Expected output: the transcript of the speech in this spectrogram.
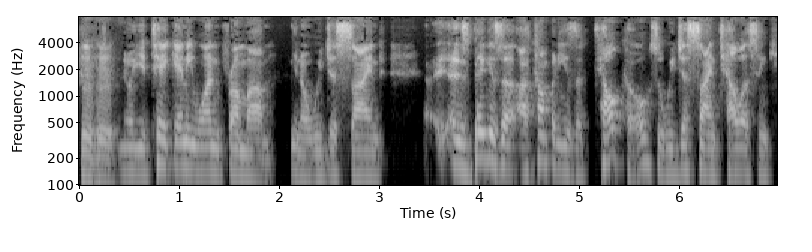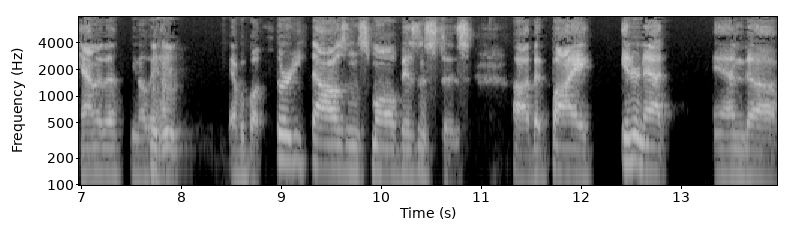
Mm-hmm. You know, you take anyone from um, you know we just signed as big as a, a, company as a telco. So we just signed TELUS in Canada. You know, they, mm-hmm. have, they have about 30,000 small businesses uh, that buy internet and uh,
